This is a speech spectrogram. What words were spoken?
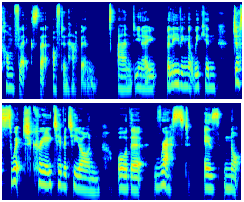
conflicts that often happen. And, you know, believing that we can just switch creativity on or that rest is not,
